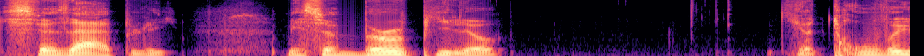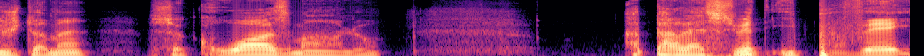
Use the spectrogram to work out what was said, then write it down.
se faisait appeler. Mais ce Burpee-là, qui a trouvé justement ce croisement-là, par la suite, ils pouvaient,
